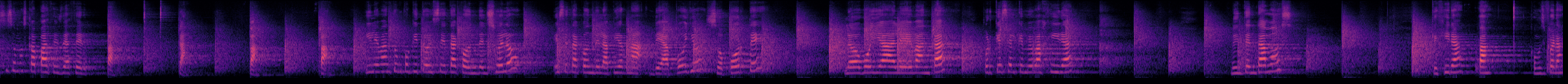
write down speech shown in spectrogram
somos capaces de hacer pa, ta, pa, pa. Y levanto un poquito ese tacón del suelo, ese tacón de la pierna de apoyo, soporte. Lo voy a levantar porque es el que me va a girar. Lo intentamos. Que gira, pa, como si fuera.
